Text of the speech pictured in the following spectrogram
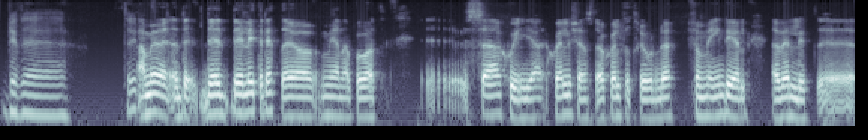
Blev det tydligt? Ja, men det, det, det, är lite detta jag menar på att eh, särskilja självkänsla och självförtroende för min del är väldigt eh,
